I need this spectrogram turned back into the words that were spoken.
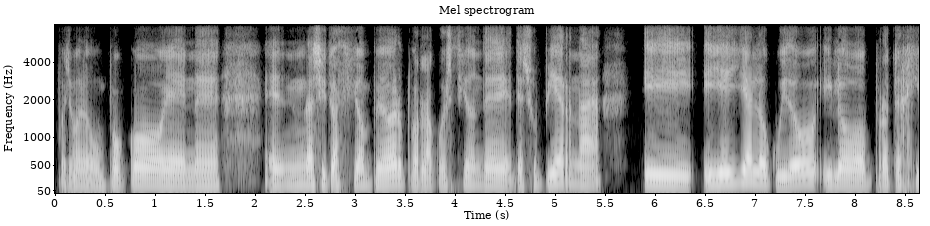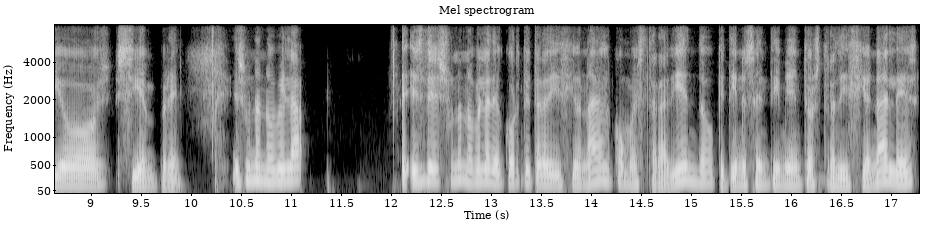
pues bueno, un poco eh, en, una situación peor por la cuestión de, su pierna y, ella lo cuidó y lo protegió siempre. Es una novela es, es, una novela de corte tradicional, como estará viendo, que tiene sentimientos tradicionales,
